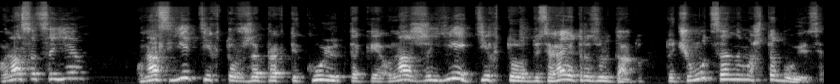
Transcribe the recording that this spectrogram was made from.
у нас це є? У нас є ті, хто вже практикують таке, у нас же є ті, хто досягають результату. То чому це не масштабується?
